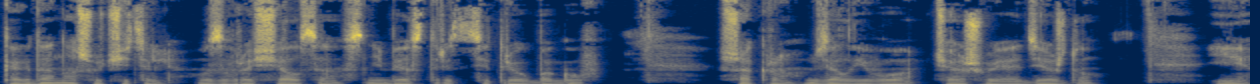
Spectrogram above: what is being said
Когда наш учитель возвращался с небес тридцати трех богов, Шакра взял его чашу и одежду и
